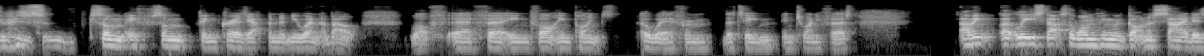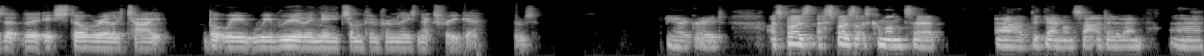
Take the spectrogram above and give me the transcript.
some if something crazy happened and you went about what uh, 13 14 points away from the team in 21st i think at least that's the one thing we've got on a side is that the, it's still really tight but we we really need something from these next three games yeah, agreed. I suppose I suppose let's come on to uh, the game on Saturday then. Uh,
